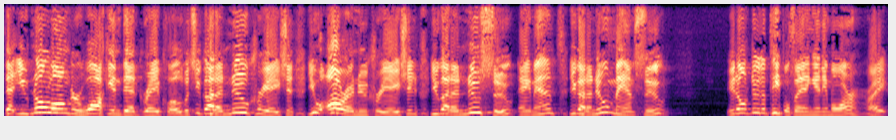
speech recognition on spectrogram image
that you no longer walk in dead grave clothes, but you got a new creation. You are a new creation. You got a new suit, amen. You got a new man suit. You don't do the people thing anymore, right?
